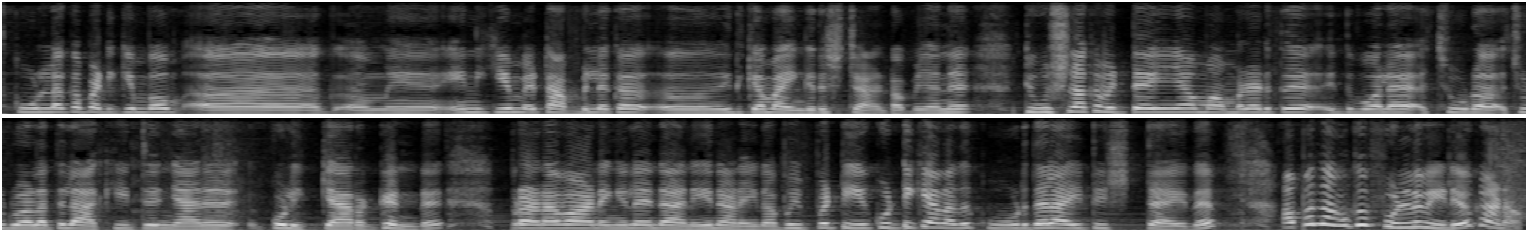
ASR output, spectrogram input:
സ്കൂളിലൊക്കെ പഠിക്കുമ്പം എനിക്കും ടബിലൊക്കെ ഇരിക്കാൻ ഭയങ്കര ഇഷ്ടമാണ് കേട്ടോ. അപ്പോൾ ഞാൻ ട്യൂഷനൊക്കെ വിട്ട് കഴിഞ്ഞാൽ അമ്മയുടെ അടുത്ത് ഇതുപോലെ ചൂട് ചൂടുവെള്ളത്തിലാക്കിയിട്ട് ഞാൻ കുളിക്കാറൊക്കെ ഉണ്ട്. പ്രണവാണെങ്കിലും എന്റെ അനിയനാണെങ്കിലും. അപ്പോൾ ഇപ്പോൾ ടീ കുട്ടിക്കാണ് അത് കൂടുതലായിട്ട് ഇഷ്ടമായത് അപ്പോൾ നമുക്ക് ഫുൾ വീഡിയോ കാണാം.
